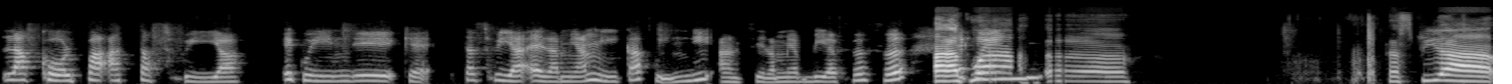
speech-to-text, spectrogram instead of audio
la colpa a Tasfia e quindi che Tasfia è la mia amica, quindi anzi la mia BFF. Ah, la tua quindi... uh, Tasfia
